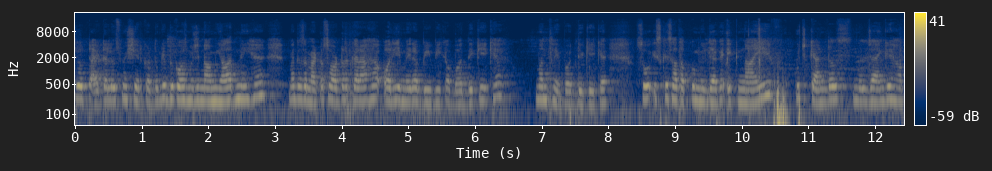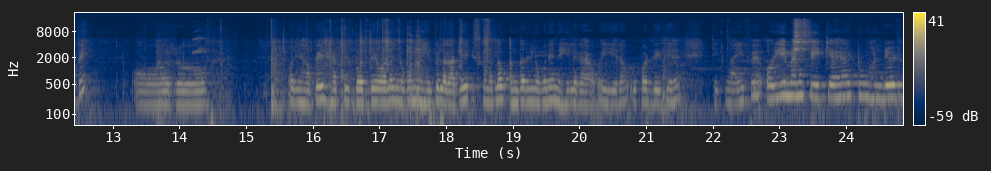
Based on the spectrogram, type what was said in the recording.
जो टाइटल है उसमें शेयर कर दूँगी बिकॉज़ मुझे नाम याद नहीं है। मैंने जोमेटो से ऑर्डर करा है और ये मेरा बीबी का बर्थडे केक है। मंथली बर्थडे केक है। सो so, इसके साथ आपको मिल जाएगा एक नाइफ कुछ कैंडल्स मिल जाएँगे यहाँ पे। और और यहाँ पे हैप्पी बर्थडे वाला इन लोगों ने यहीं पे लगा दिया। इसका मतलब अंदर इन लोगों ने नहीं लगाया होगा, ये रहा, ऊपर दे दिया है। एक नाइफ है और ये मैंने पे किया है टू हंड्रेड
